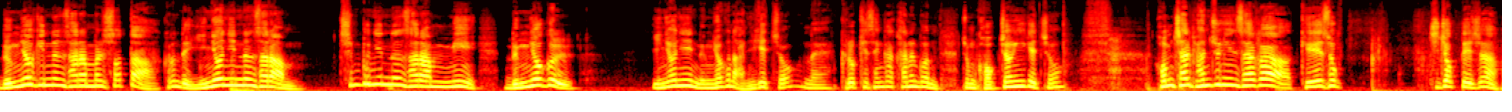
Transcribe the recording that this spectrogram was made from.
능력 있는 사람을 썼다. 그런데 인연 있는 사람, 친분 있는 사람이 능력을 인연이 능력은 아니겠죠. 네. 그렇게 생각하는 건 좀 걱정이겠죠. 검찰 편중 인사가 계속 지적되자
